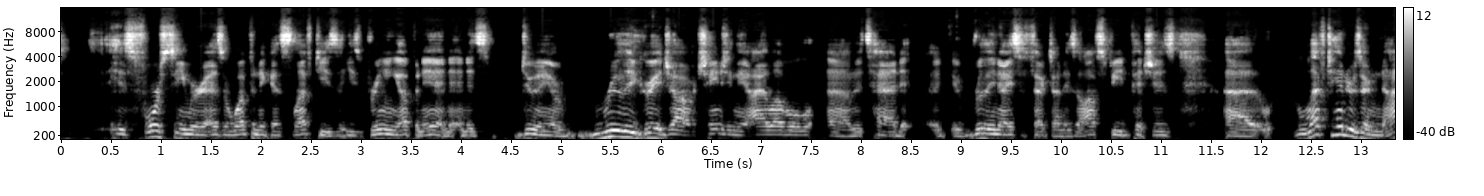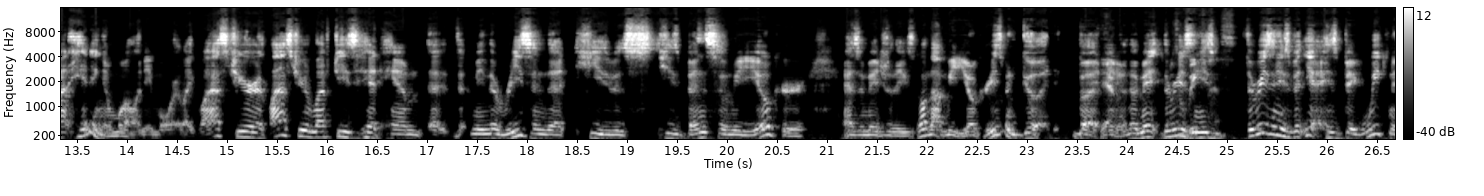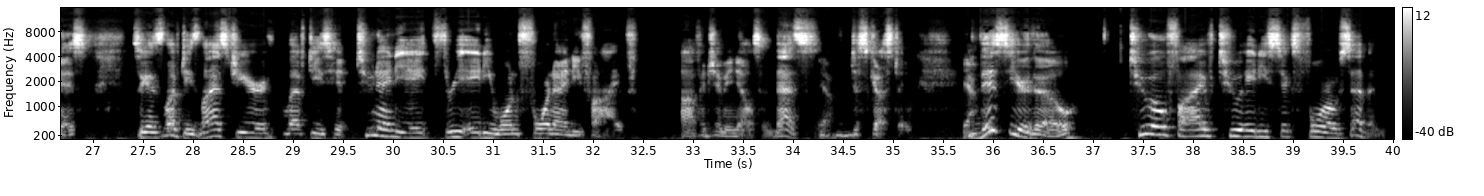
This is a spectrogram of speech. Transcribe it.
his four seamer as a weapon against lefties that he's bringing up and in, and it's doing a really great job of changing the eye level. Um, it's had a, a really nice effect on his off speed pitches. Uh, left-handers are not hitting him well anymore. Like last year, last year lefties hit him. Uh, I mean, the reason that he was he's been so mediocre as a major league well, not mediocre. He's been good, but Yeah. you know the the reason he's the reason he's been yeah his big weakness is against lefties. Last year, lefties hit 298, 381, 495 off of Jimmy Nelson. That's Yeah. disgusting. Yeah. This year though, 205, 286, 407.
